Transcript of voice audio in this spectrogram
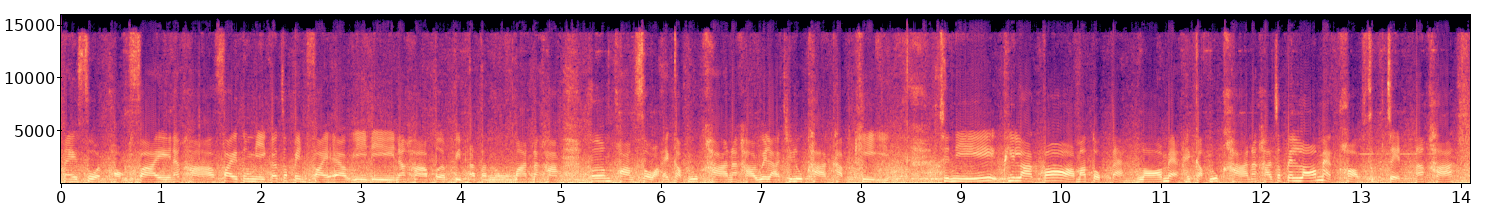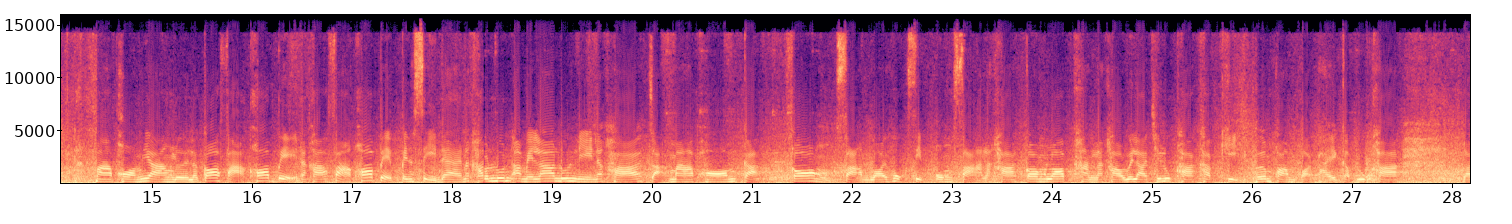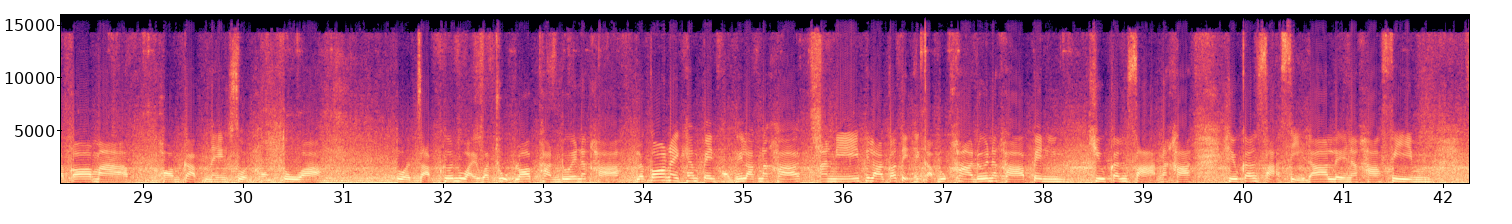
ในส่วนของไฟนะคะ ไฟตรงนี้ก็จะเป็นไฟ LED นะคะ เปิดปิดอัตโนมัตินะคะ เพิ่มความสว่างให้กับลูกค้านะคะ เวลาที่ลูกค้าขับขี่ ทีนี้พี่ลักก็มาตกแต่งล้อแม็กให้กับลูกค้านะคะ จะเป็นล้อแม็กขอบ 17 นะคะ มาพร้อมยางเลย แล้วก็ฝาครอบเบรกนะคะ ฝาครอบเบรกเป็นสีแดงนะคะ รุ่นอเมล่ารุ่นนี้นะคะ จะมาพร้อมกับกล้อง 360 องศานะคะ กล้องรอบคันนะคะ เวลาที่ลูกค้าขับขี่ เพิ่มความปลอดภัยให้กับลูกค้า แล้วก็มาพร้อมกับในส่วนของตัวตรวจจับเคลื่อนไหววัตถุรอบคันด้วยนะคะ แล้วก็ในแคมเปญของพี่รักนะคะอันนี้พี่รักก็ติดให้กับลูกค้าด้วยนะคะ เป็นคิ้วกันสาดนะคะ คิ้วกันสาดสีด้านเลยนะคะ ฟิล์ม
